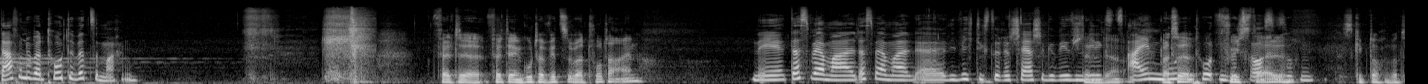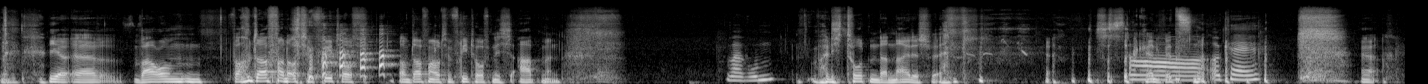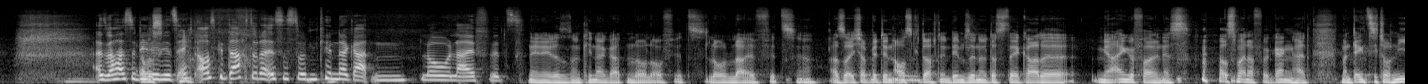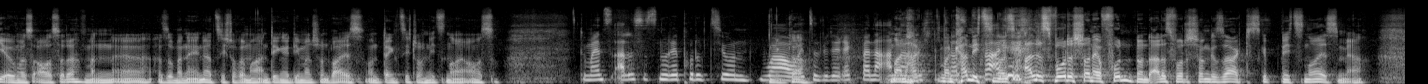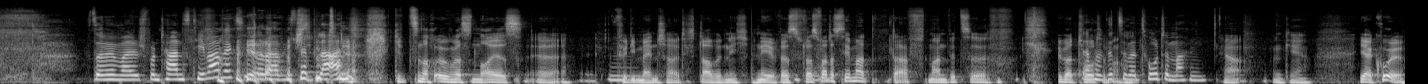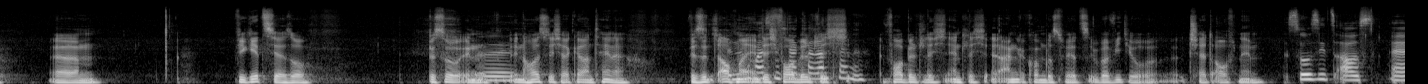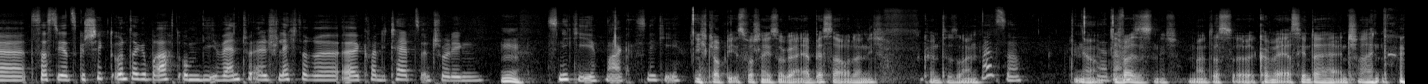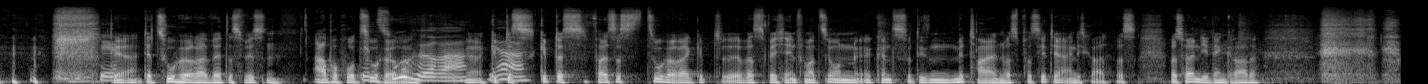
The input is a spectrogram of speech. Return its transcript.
Darf man über tote Witze machen? Fällt dir, fällt dir ein guter Witz über Tote ein? Nee, das wäre mal, das wär mal äh, die wichtigste Recherche gewesen, Stimmt, wenigstens ja. einen Warte, guten Totenwitz rauszusuchen. Es gibt doch. Warte, hier, äh, warum, warum darf man auf dem Friedhof, warum darf man auf dem Friedhof nicht atmen? Warum? Weil die Toten dann neidisch werden. Doch kein Witz, Oh, ne? okay. Ja. Also hast du dir den jetzt echt ausgedacht oder ist es so ein Kindergarten-Low-Life-Witz? Nee, nee, das ist so ein Kindergarten-Low-Life-Witz. Low-Life-Witz, ja. Also ich habe mir den ausgedacht in dem Sinne, dass der gerade mir eingefallen ist aus meiner Vergangenheit. Man denkt sich doch nie irgendwas aus, oder? Man, äh, also man erinnert sich doch immer an Dinge, die man schon weiß und denkt sich doch nichts neu aus. Du meinst, alles ist nur Reproduktion. Ja, Wow, klar. jetzt sind wir direkt bei einer anderen Man, hat, man kann nichts Frage. Neues. Alles wurde schon erfunden und alles wurde schon gesagt. Es gibt nichts Neues mehr. Sollen wir mal spontan das Thema wechseln oder wie ist der Plan? Gibt es noch irgendwas Neues äh, für die Menschheit? Ich glaube nicht. Nee, was, was Okay. war das Thema? Darf man Witze über Darf Tote man Witze machen? über Tote machen? Ja, okay. Ja, cool. Ähm, wie geht's dir so? Bist du in, Äh. in häuslicher Quarantäne? Wir sind auch mal endlich vorbildlich, Quarantäne. vorbildlich endlich äh, angekommen, dass wir jetzt über Videochat aufnehmen. So sieht's aus. Äh, das hast du jetzt geschickt untergebracht, um die eventuell schlechtere äh, Qualität zu entschuldigen. Hm. Sneaky, Marc, sneaky. Ich glaube, die ist wahrscheinlich sogar eher besser, oder nicht? Könnte sein. Meinst du? Ja, Ja, ich weiß es nicht. Das äh, können wir erst hinterher entscheiden. Okay. Der, der Zuhörer wird es wissen. Apropos Der Zuhörer. Zuhörer. Ja, gibt, Es, gibt es, falls es Zuhörer gibt, äh, was, welche Informationen äh, könntest du diesen mitteilen? Was passiert dir eigentlich gerade? Was, was hören die denn gerade?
